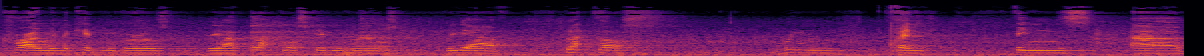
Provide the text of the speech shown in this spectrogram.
chrome in the kidney grills, we have black gloss kidney grills. We have black gloss wing vent things, uh,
